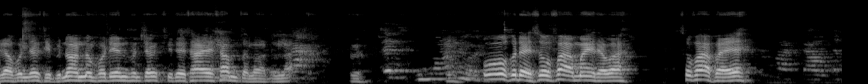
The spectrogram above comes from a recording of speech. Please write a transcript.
แล้วเพิ่นจังสิไปนอนนำพอเด่นเพิ่นจังสิได้ทายทํตลอดนั่นล่ะเออโอ้คือได้โซฟาใหม่แต่ว่าโซฟาไผเก่ากัน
